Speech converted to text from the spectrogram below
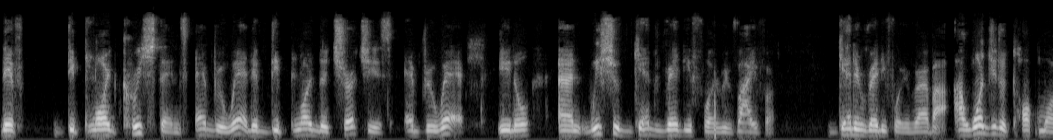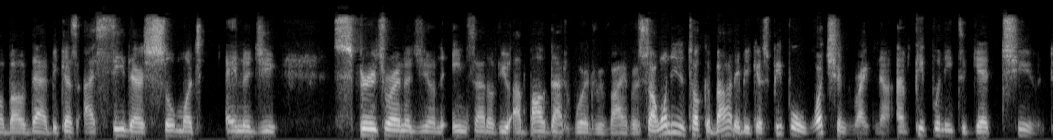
they've deployed Christians everywhere. They've deployed the churches everywhere, you know, and we should get ready for a revival getting ready for a revival. I want you to talk more about that because I see there's so much energy, spiritual energy on the inside of you about that word revival. So I want you to talk about it because people watching right now and people need to get tuned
